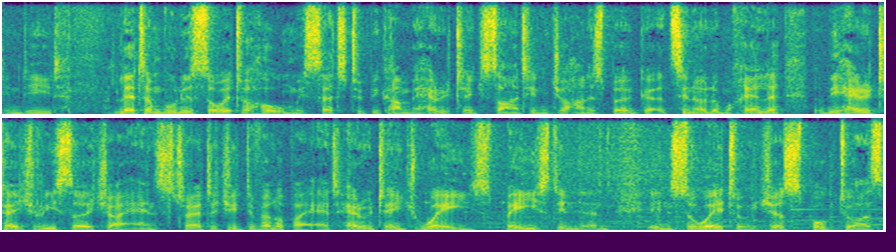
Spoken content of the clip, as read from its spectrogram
Indeed. Letta Mbulu's Soweto home is set to become a heritage site in Johannesburg. Tshenolo Mokhele, the heritage researcher and strategy developer at Heritage Ways, based in, in Soweto, just spoke to us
